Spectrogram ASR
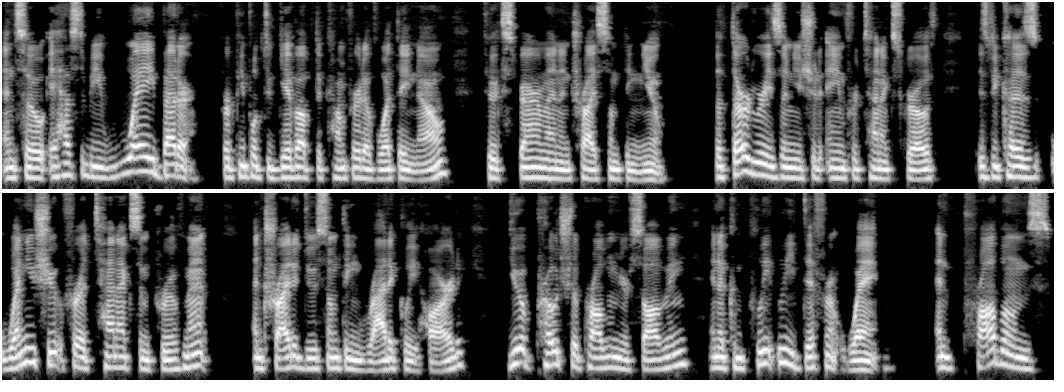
And so it has to be way better for people to give up the comfort of what they know to experiment and try something new. The third reason you should aim for 10x growth is because when you shoot for a 10x improvement and try to do something radically hard, you approach the problem you're solving in a completely different way. And problems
